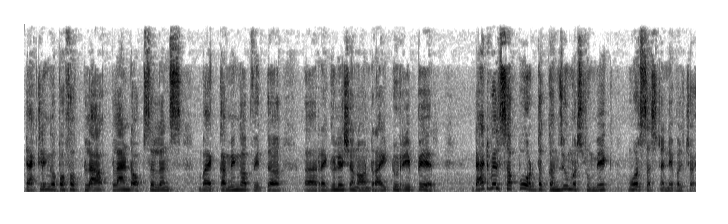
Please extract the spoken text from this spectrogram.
tackling up of a pla planned obsolescence by coming up with a, a regulation on right to repair that will support the consumers to make more sustainable choices.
